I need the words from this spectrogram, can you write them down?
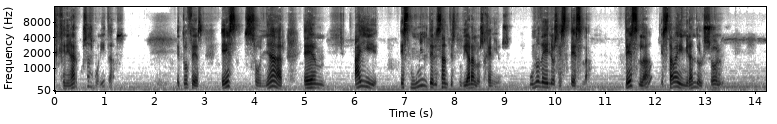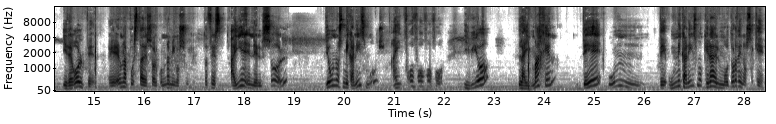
generar cosas bonitas. Entonces, es soñar. Em, hay, es muy interesante estudiar a los genios. Uno de ellos es Tesla. Tesla estaba ahí mirando el sol y de golpe, era una puesta de sol con un amigo suyo. Entonces, ahí en el sol, vio unos mecanismos, ahí, fo, fo, fo, y vio la imagen de un, de un mecanismo que era el motor de no sé qué.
